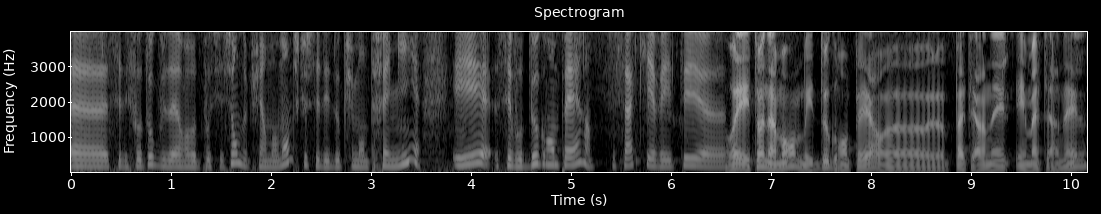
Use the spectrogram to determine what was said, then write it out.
Euh, c'est des photos que vous avez en votre possession depuis un moment, puisque c'est des documents de famille. Et c'est vos deux grands-pères, c'est ça, qui avaient été. euh, Ouais, étonnamment, mes deux grands-pères, euh, paternels et maternels,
